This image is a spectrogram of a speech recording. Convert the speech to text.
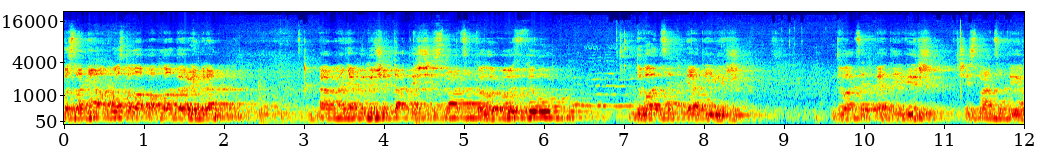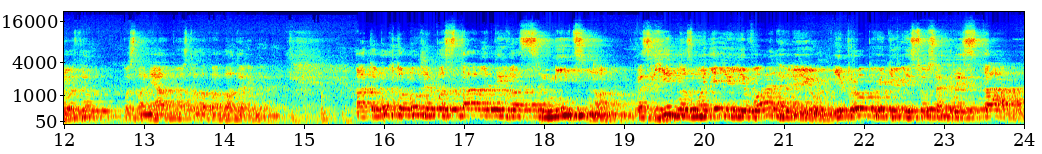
Послання апостола Павла до Римлян. Е, Я буду читати з 16 розділу 25 вірш. 25 вірш, 16 розділ Послання апостола Павла до Римлян. А тому, хто може поставити вас міцно, згідно з моєю Євангелією і проповіддю Ісуса Христа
